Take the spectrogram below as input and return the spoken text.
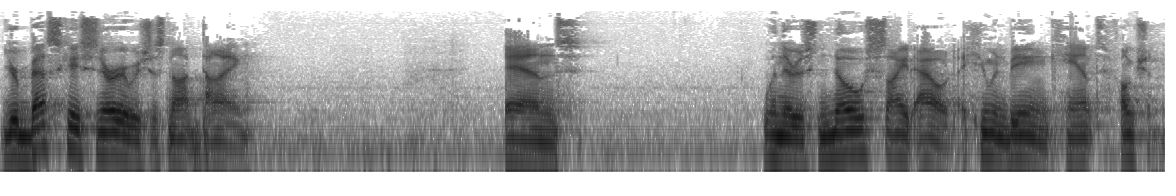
Your best case scenario was just not dying, and when there's no sight out, a human being can't function.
